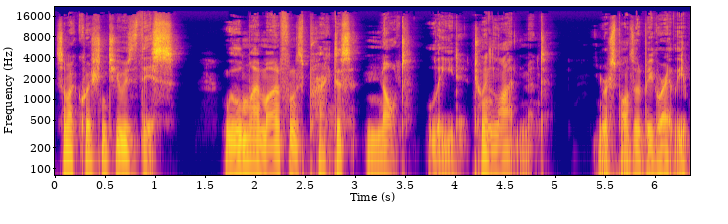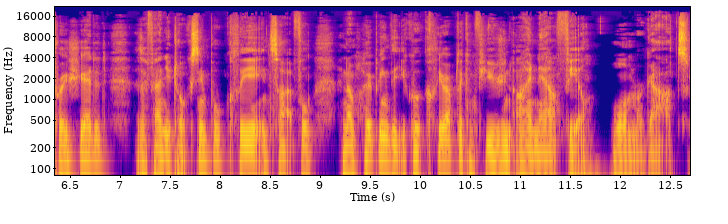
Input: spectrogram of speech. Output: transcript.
So my question to you is this. Will my mindfulness practice not lead to enlightenment? Your response would be greatly appreciated, as I found your talk simple, clear, insightful, and I'm hoping that you could clear up the confusion I now feel. Warm regards.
